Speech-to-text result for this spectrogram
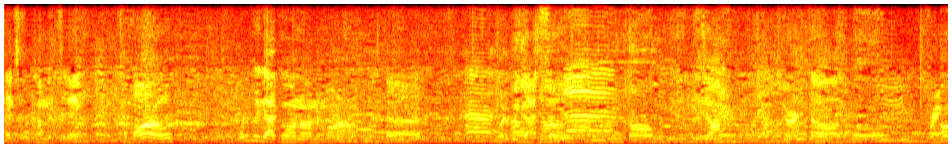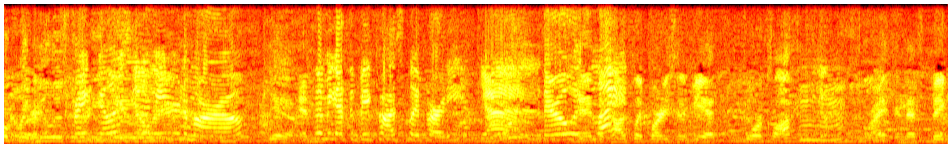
Thanks for coming today. Tomorrow, what do we got going on tomorrow? With, uh, what do we got? so, Jon Bernthal, Frank Oh, Miller. Frank Miller's Frank Miller's gonna be here tomorrow. Yeah. And, Then we got the big cosplay party. Yeah. They're always and the light. cosplay party's going to be at 4 o'clock, right? And that's Big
